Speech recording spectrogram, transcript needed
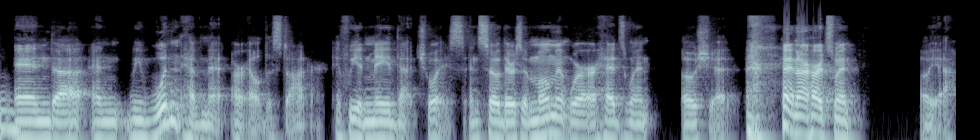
Mm. And uh, and we wouldn't have met our eldest daughter if we had made that choice. And so there's a moment where our heads went, "Oh shit," and our hearts went, "Oh yeah,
